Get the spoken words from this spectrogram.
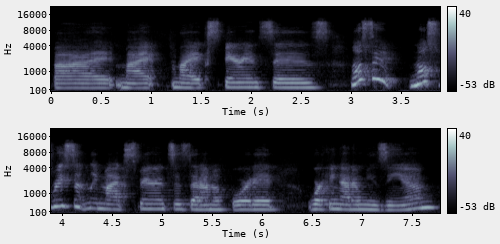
by my my experiences. Mostly, most recently, my experiences that I'm afforded working at a museum,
